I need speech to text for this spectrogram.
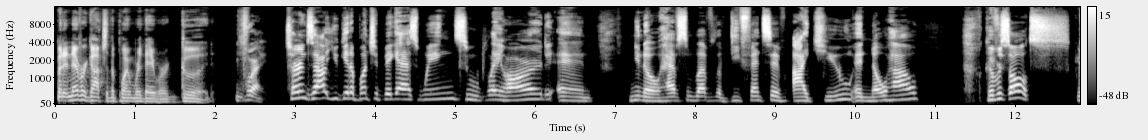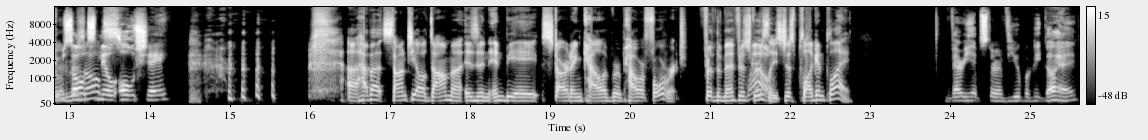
but it never got to the point where they were good. Right turns out you get a bunch of big ass wings who play hard and you know have some level of defensive IQ and know how. Good results. Good, Good results, results, Neil Olshey. uh, how about Santi Aldama is an NBA starting caliber power forward for the Memphis wow. Grizzlies? Just plug and play. Very hipster of you, but go ahead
